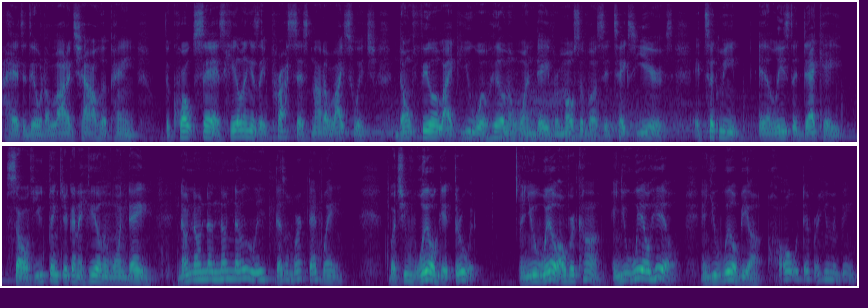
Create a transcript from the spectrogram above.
I had to deal with a lot of childhood pain. The quote says, healing is a process, not a light switch. Don't feel like you will heal in one day. For most of us, it takes years. It took me at least a decade. So if you think you're going to heal in one day, no, no, no, no, no. It doesn't work that way. But you will get through it and you will overcome and you will heal and you will be a whole different human being.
